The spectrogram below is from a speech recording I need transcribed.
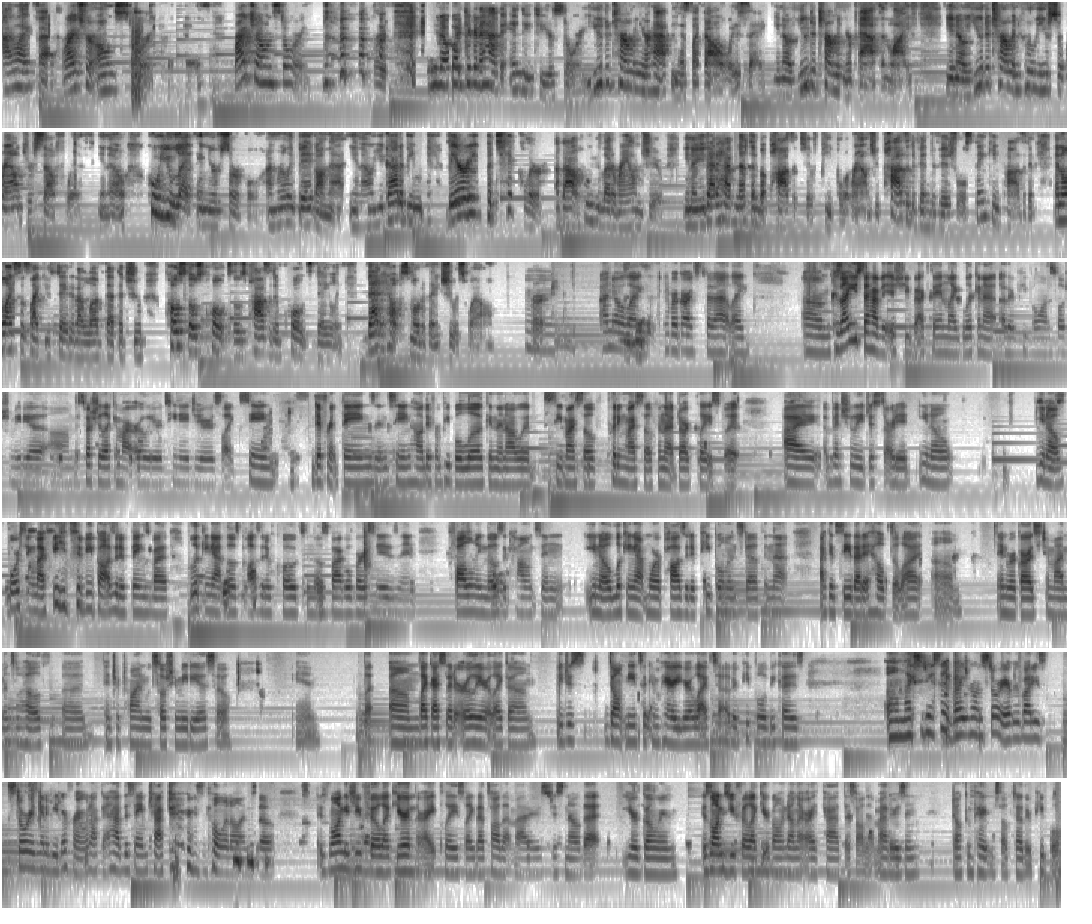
I like that. Write your own story. Write your own story. You know what? You're going to have an ending to your story. You determine your happiness, like I always say. You know, you determine your path in life. You know, you determine who you surround yourself with, you know, who you let in your circle. I'm really big on that. You know, you got to be very particular about who you let around you. You know, you got to have nothing but positive people around you, positive individuals, thinking positive. And Alexus, like you stated, I love that, that you post those quotes, those positive quotes daily. That helps motivate you as well. Mm, I know, like in regards to that, like, um, because I used to have an issue back then, like looking at other people on social media, um, especially like in my earlier teenage years, like seeing different things and seeing how different people look, and then I would see myself putting myself in that dark place. But I eventually just started, you know, you know, forcing my feed to be positive things by looking at those positive quotes and those Bible verses and following those accounts and you know looking at more positive people and stuff and that i could see that it helped a lot um, in regards to my mental health uh, intertwined with social media so and but um, like i said earlier like um, you just don't need to compare your life to other people because um, like CJ said, write your own story. Everybody's story is going to be different. We're not going to have the same chapters going on. So as long as you feel like you're in the right place, like that's all that matters. Just know that you're going, as long as you feel like you're going down that right path, that's all that matters. And don't compare yourself to other people.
